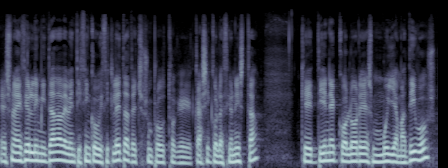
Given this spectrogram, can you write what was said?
Es una edición limitada de 25 bicicletas, de hecho es un producto que casi coleccionista, que tiene colores muy llamativos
